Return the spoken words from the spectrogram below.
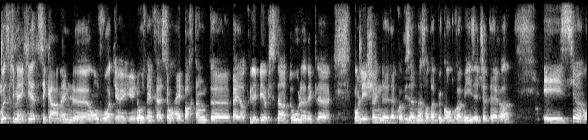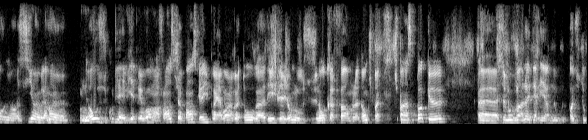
moi, ce qui m'inquiète, c'est quand même, le, on voit qu'il y a une hausse d'inflation importante euh, ben, dans tous les pays occidentaux, là, avec le, bon, les chaînes d'approvisionnement sont un peu compromises, etc. Et si un, si un vraiment une hausse du coût de la vie à prévoir en France, je pense qu'il pourrait y avoir un retour euh, des gilets jaunes sous une autre forme. Là. Donc, je, je pense pas que euh, ce mouvement-là est derrière nous, pas du tout.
